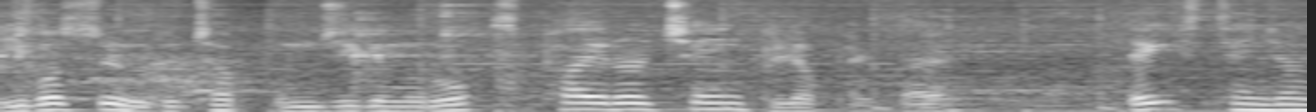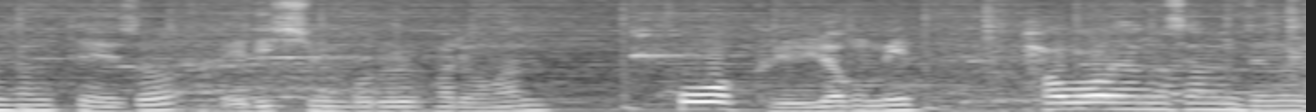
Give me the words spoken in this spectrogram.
리버스 의두찹 움직임으로 스파이럴 체인 근력 발달, 백 익스텐션 상태에서 메디신볼을 활용한 코어 근력 및 파워 향상 등을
